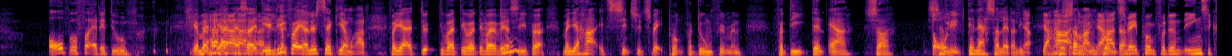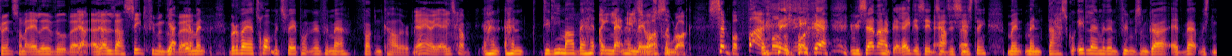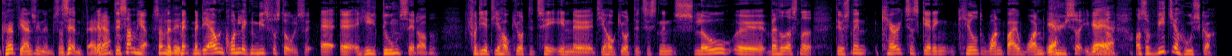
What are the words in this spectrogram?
og hvorfor er det Doom? Jamen, jeg, altså, det er lige før, jeg har lyst til at give ham ret. For jeg, det, var, det, var, det var jeg ved at Doom? sige før. Men jeg har et sindssygt svagt punkt for Doom-filmen. Fordi den er så... Dårlig. Så, den er så latterlig. Ja. Jeg Den har, på så dårlig. mange jeg har et svagt punkt for den ene sekvens, som alle ved, hvad Ja, ja, ja. ja. Alle, der har set filmen, ved, Ja, hvad er. jamen, ved du hvad jeg tror, mit svage punkt i den film er? Fucking Carl Urban. Ja, ja, jeg elsker ham. Han, han, det er lige meget, hvad han, den Ej, mand, jeg han elsker laver. også The Rock. Semper Fi, motherfucker. ja, især når han bliver rigtig sindssyg Ja, ja, til sidst. Ikke? Men, men der er sgu et eller andet med den film, som gør, at hver, hvis den kører fjernsynet, så ser den færdig. Ja, det er samme her. Sådan er det. Men, men det er jo en grundlæggende misforståelse af, af hele Doom-setup'et. Fordi at de har jo gjort det til en, øh, de har jo gjort det til sådan en slow, øh, hvad hedder sådan noget, det er jo sådan en characters getting killed one by one Ja. gyser i virkeligheden. ja. Og så vidt jeg husker,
